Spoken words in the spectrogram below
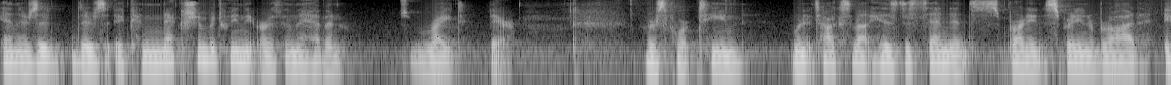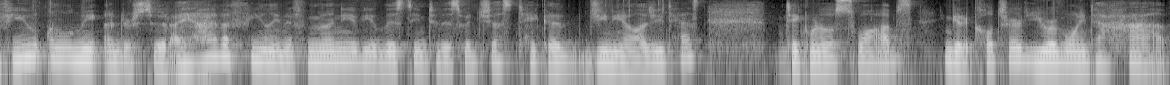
And there's a there's a connection between the earth and the heaven. It's right there. Verse 14 when it talks about his descendants spreading, spreading abroad, if you only understood, I have a feeling if many of you listening to this would just take a genealogy test, take one of those swabs and get it cultured, you are going to have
